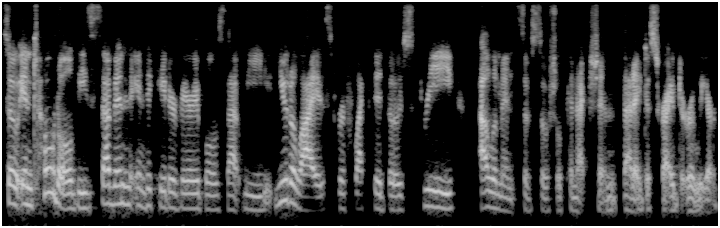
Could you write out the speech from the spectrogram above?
So in total, these seven indicator variables that we utilized reflected those three elements of social connection that I described earlier.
